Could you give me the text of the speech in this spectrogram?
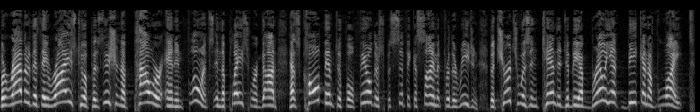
but rather that they rise to a position of power and influence in the place where God has called them to fulfill their specific assignment for the region. The church was intended to be a brilliant beacon of light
